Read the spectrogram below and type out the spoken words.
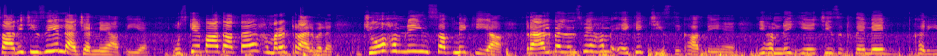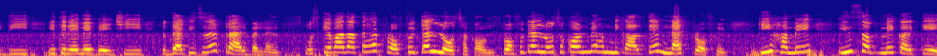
सारी चीज़ें ये लेजर में आती है। उसके बाद आता है हमारा ट्रायल बैलेंस जो हमने इन सब में किया ट्रायल बैलेंस में हम एक एक चीज़ दिखाते हैं कि हमने ये चीज़ इतने में खरीदी, इतने में बेची तो that is the trial balance उसके बाद आता है profit and loss account profit and loss account में हम निकालते हैं नेट प्रॉफिट कि हमें इन सब में करके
